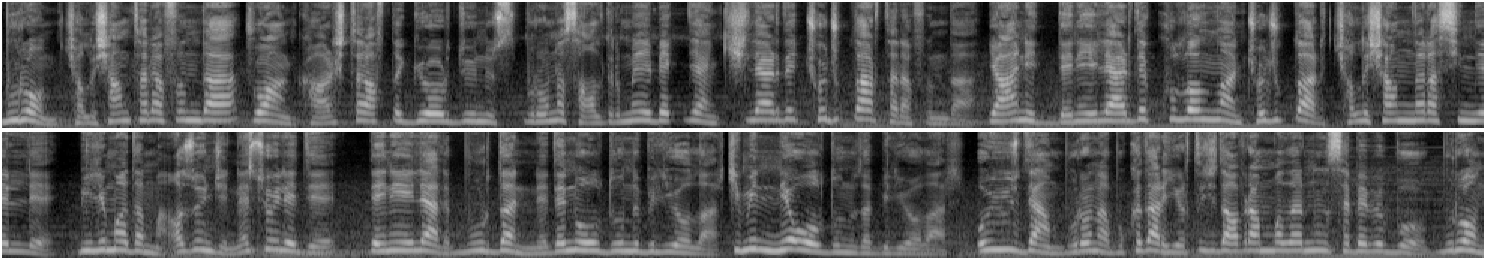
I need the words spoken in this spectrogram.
Bron çalışan tarafında şu an karşı tarafta gördüğünüz Bron'a saldırmayı bekleyen kişiler de çocuklar tarafında. Yani deneylerde kullanılan çocuklar çalışanlara sinirli. Bilim adamı az önce ne söyledi? Deneyler burada neden olduğunu biliyorlar. Kimin ne olduğunu da biliyorlar. O yüzden Bron'a bu kadar yırtıcı davranmalarının sebebi bu. Bron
